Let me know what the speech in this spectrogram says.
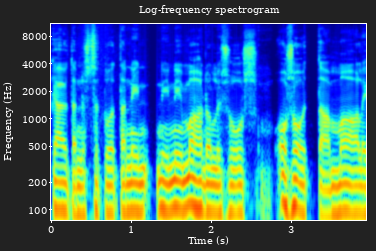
käytännössä tuota, niin, niin, niin mahdollisuus osoittaa maali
